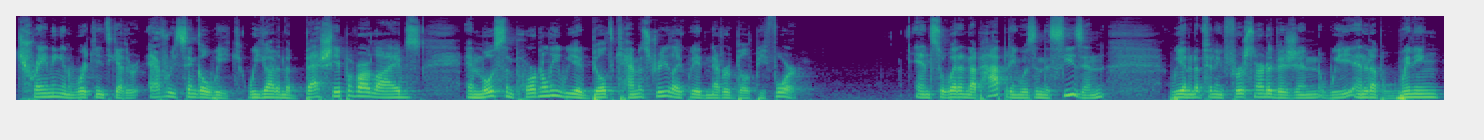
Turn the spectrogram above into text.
training and working together every single week. We got in the best shape of our lives. And most importantly, we had built chemistry like we had never built before. And so what ended up happening was in the season, we ended up finishing first in our division. We ended up winning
